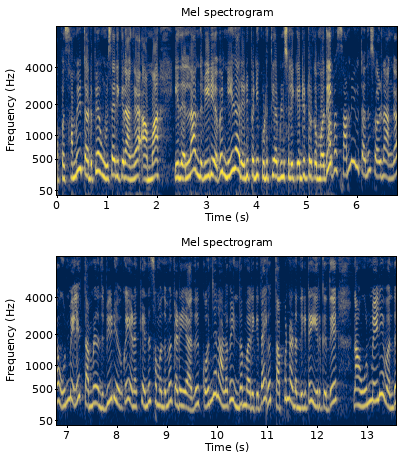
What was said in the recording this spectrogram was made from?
அப்போ சமீபத்தோட போய் அவங்க விசாரிக்கிறாங்க. ஆமாம் இதெல்லாம் அந்த வீடியோவை நீ தான் ரெடி பண்ணி கொடுத்தி அப்படின்னு சொல்லி கேட்டுட்டு இருக்கும்போது அப்போ சமீபத்தை வந்து சொல்கிறாங்க உண்மையிலேயே தமிழ் அந்த வீடியோவுக்கு எனக்கு எந்த சம்மந்தமும் கிடையாது. கொஞ்ச நாளாகவே இந்த மாதிரிக்கு தான் ஏதோ தப்பு நடந்துக்கிட்டே இருக்குது. நான் உண்மையிலேயே வந்து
